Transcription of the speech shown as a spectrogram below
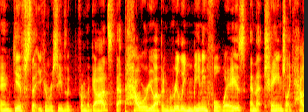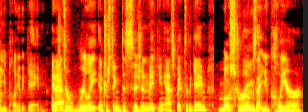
and gifts that you can receive from the gods that power you up in really meaningful ways and that change like how you play the game. It adds a really interesting decision making aspect to the game. Most rooms that you clear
